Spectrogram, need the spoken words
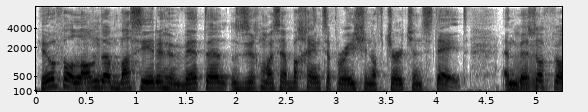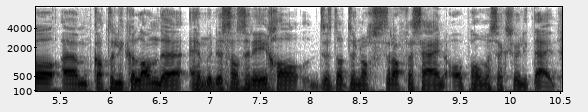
Heel veel landen baseren hun wetten, zeg maar, ze hebben geen separation of church and state. En best wel veel ehm, katholieke landen hebben dus als regel dus dat er nog straffen zijn op homoseksualiteit.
